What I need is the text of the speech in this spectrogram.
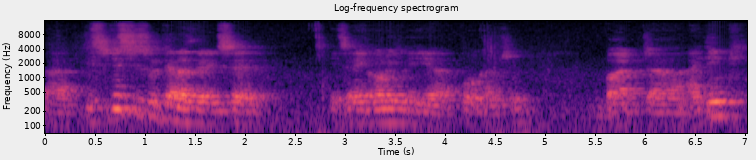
Uh, the statistics will tell us that it's a it's an economically uh, poor country, but uh, I think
